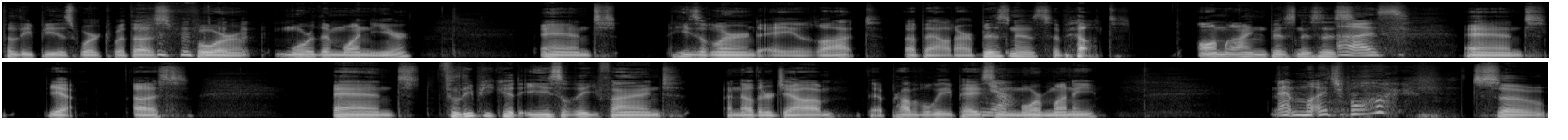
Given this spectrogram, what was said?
Felipe has worked with us for more than one year and he's learned a lot about our business, about online businesses, Us. and yeah, us. And Felipe could easily find another job that probably pays Yeah. him more money. That much more. So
